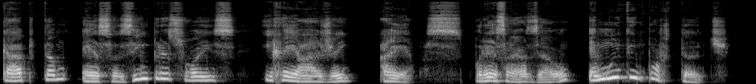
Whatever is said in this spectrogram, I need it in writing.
captam essas impressões e reagem a elas. Por essa razão, é muito importante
